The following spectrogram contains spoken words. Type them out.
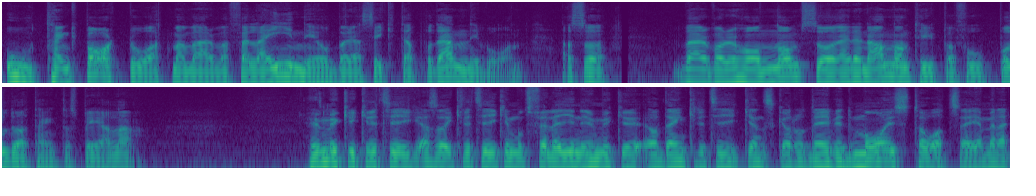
otänkbart då att man värvar Fellaini och börjar sikta på den nivån. Alltså, värvar du honom så är det en annan typ av fotboll du har tänkt att spela. Hur mycket kritik, alltså kritiken mot Fellaini, hur mycket av den kritiken ska då David Moyes ta åt sig? Jag menar,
